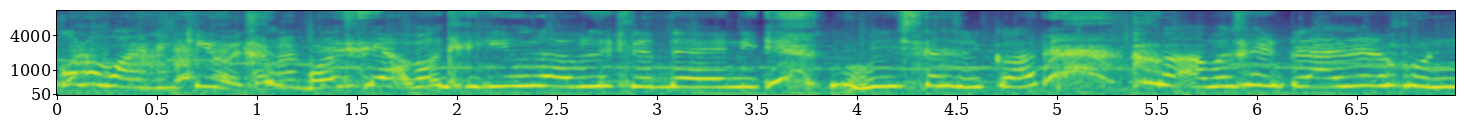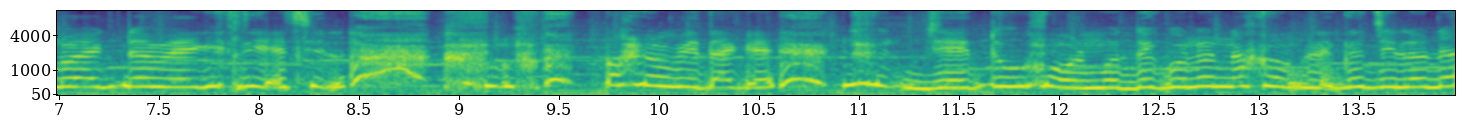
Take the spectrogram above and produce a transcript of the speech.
কোনো ভয় নেই হয়েছে? আমার আমাকে কেউ লাভ দেয়নি, বিশ্বাস কর। একটা যেহেতু ওর মধ্যে কোনো নাম লেখা না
